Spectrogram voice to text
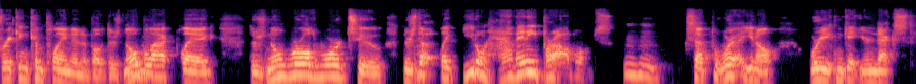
freaking complaining about? There's no mm-hmm. Black Plague. There's no World War II. There's not like you don't have any problems mm-hmm. except where you know where you can get your next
